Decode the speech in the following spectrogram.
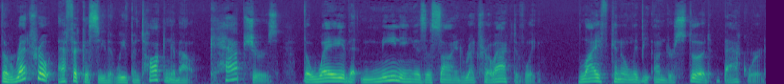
The retro efficacy that we've been talking about captures the way that meaning is assigned retroactively. Life can only be understood backward.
